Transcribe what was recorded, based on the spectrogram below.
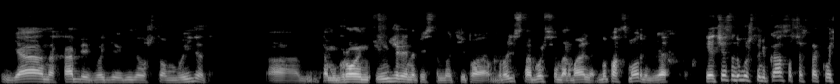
Я на хабе видел, что он выйдет. А, там groin injury написано, но типа вроде с тобой все нормально. Ну, посмотрим. Я, я честно думаю, что Ньюкасл сейчас в такой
